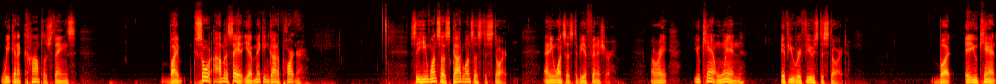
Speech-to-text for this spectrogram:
we can accomplish things by so I'm going to say it, yeah, making God a partner. See, he wants us, God wants us to start, and he wants us to be a finisher. All right? You can't win if you refuse to start. But eh, you can't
